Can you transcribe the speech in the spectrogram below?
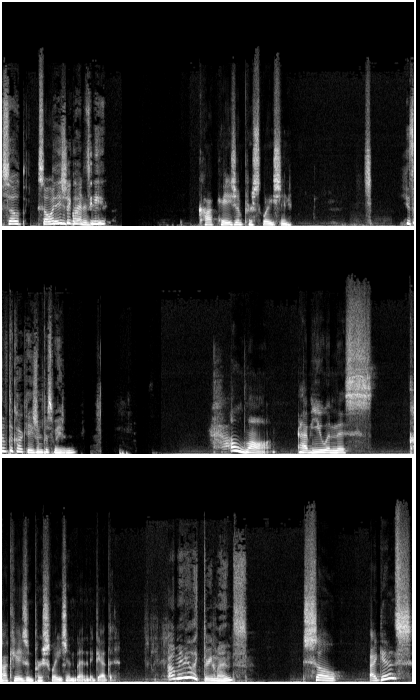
So So when they you should go see. Caucasian persuasion. He's of the Caucasian persuasion. How long have you and this Caucasian persuasion been together? Oh, maybe like three months. So, I guess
